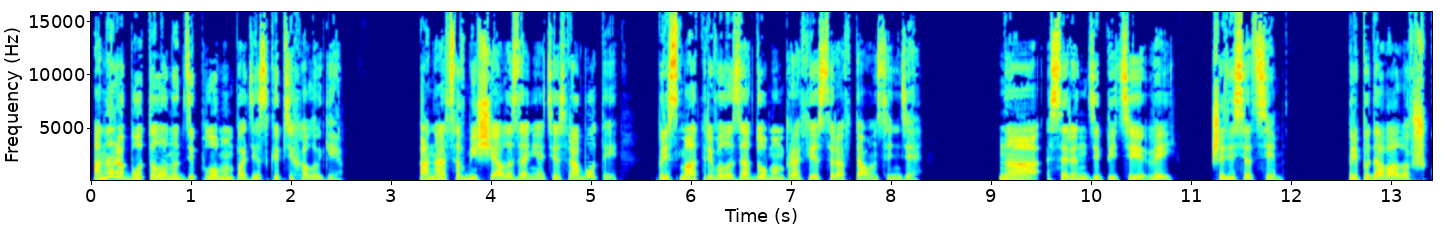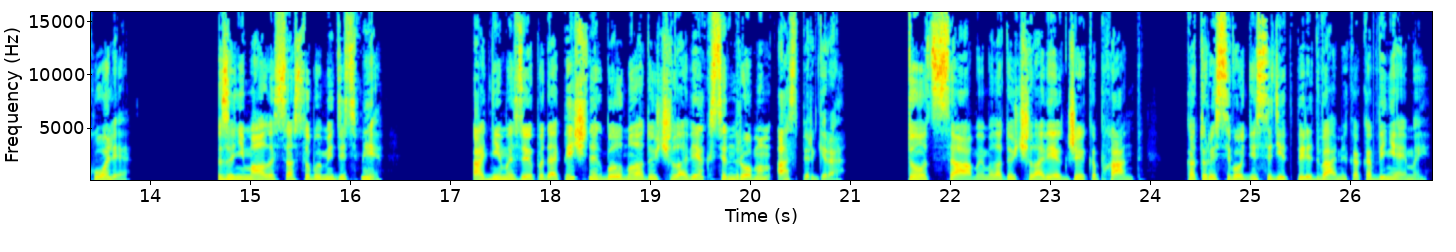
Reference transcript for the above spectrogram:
она работала над дипломом по детской психологии. Она совмещала занятия с работой, присматривала за домом профессора в Таунсенде на Серендипити-Вей, 67, преподавала в школе, занималась с особыми детьми. Одним из ее подопечных был молодой человек с синдромом Аспергера. Тот самый молодой человек Джейкоб Хант, который сегодня сидит перед вами как обвиняемый.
